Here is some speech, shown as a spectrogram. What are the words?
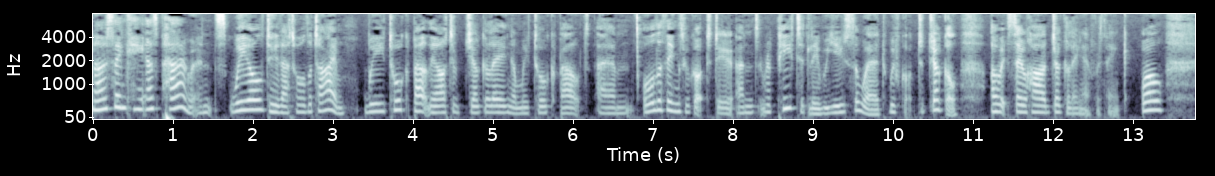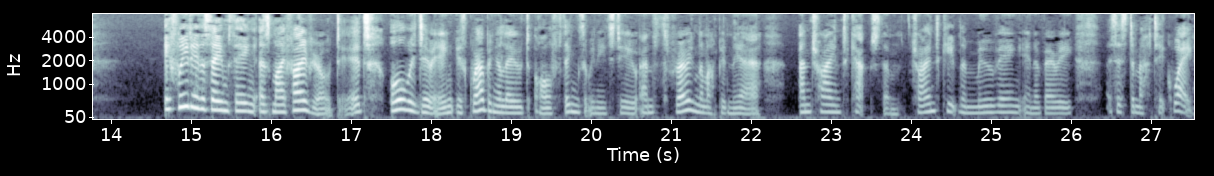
Now, I was thinking, as parents, we all do that all the time. We talk about the art of juggling and we talk about um, all the things we've got to do, and repeatedly we use the word we've got to juggle. Oh, it's so hard juggling everything. Well, if we do the same thing as my five year old did, all we're doing is grabbing a load of things that we need to do and throwing them up in the air and trying to catch them, trying to keep them moving in a very systematic way.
